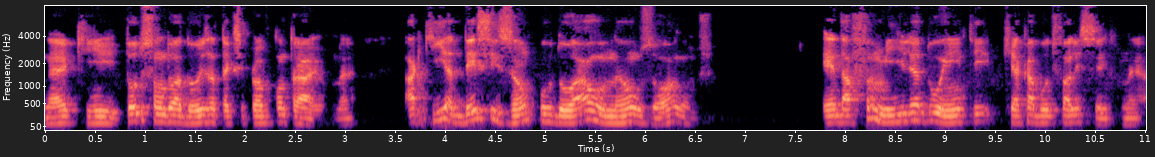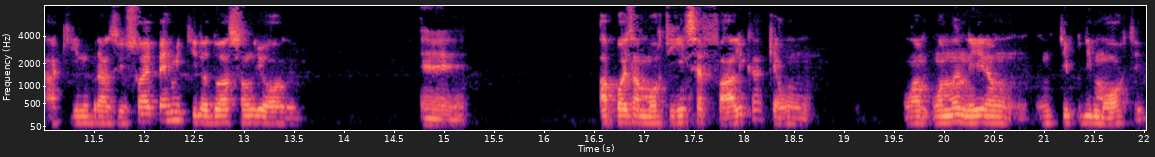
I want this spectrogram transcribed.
né, que todos são doadores até que se prove o contrário. Né? Aqui a decisão por doar ou não os órgãos é da família doente que acabou de falecer. Né? Aqui no Brasil só é permitida a doação de órgãos é, após a morte encefálica, que é um, uma, uma, maneira, um, um, tipo de morte,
